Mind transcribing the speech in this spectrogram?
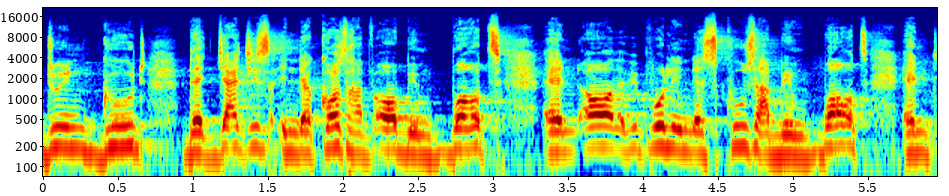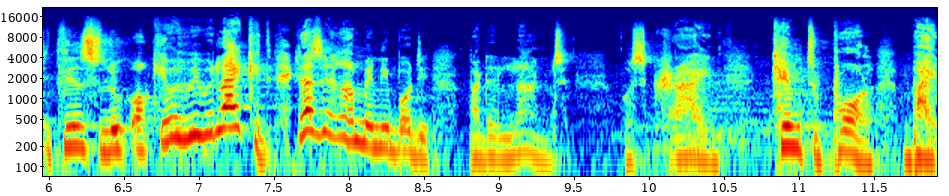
doing good. The judges in the courts have all been bought, and all the people in the schools have been bought, and things look okay. We, we like it. It doesn't harm anybody, but the land was crying came to Paul by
